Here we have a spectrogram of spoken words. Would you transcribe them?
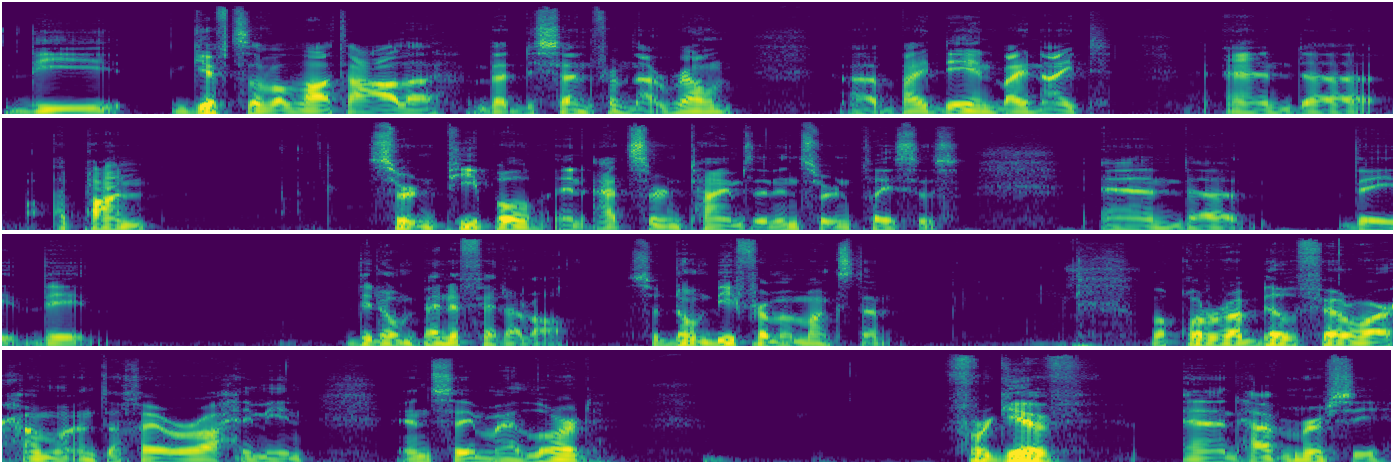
the gifts of Allah Ta'ala that descend from that realm uh, by day and by night and uh, upon certain people and at certain times and in certain places and uh, they they they don't benefit at all so don't be from amongst them وقل رب اغفر وارحم وأنت خير الراحمين and say my Lord forgive and have mercy,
